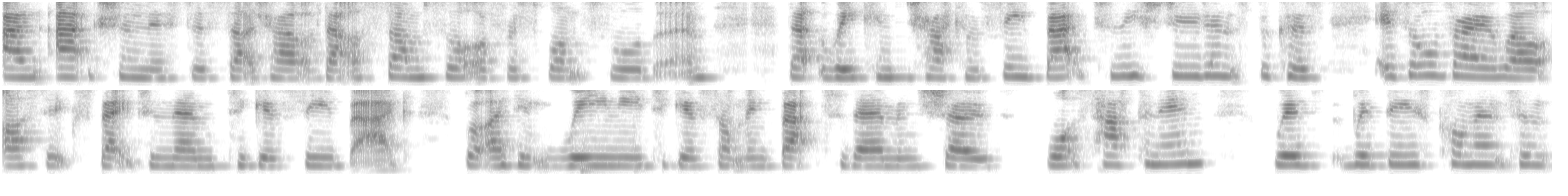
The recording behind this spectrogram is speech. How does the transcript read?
an action list as such out of that or some sort of response for them that we can track and feedback to these students because it's all very well us expecting them to give feedback but i think we need to give something back to them and show what's happening with with these comments and,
